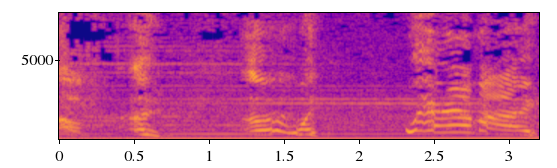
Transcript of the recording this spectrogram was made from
Oh, oh, oh, wait, where am I?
